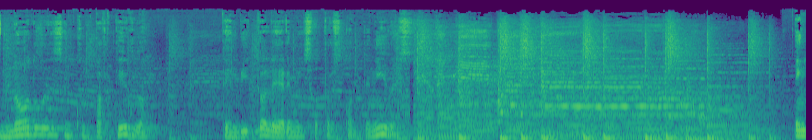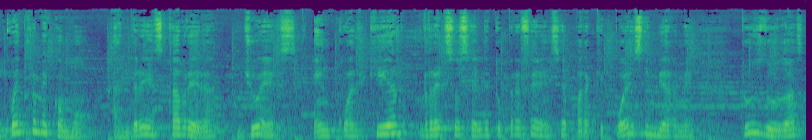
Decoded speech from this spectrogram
no dudes en compartirlo. Te invito a leer mis otros contenidos. Encuéntrame como Andrés Cabrera UX en cualquier red social de tu preferencia para que puedas enviarme tus dudas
